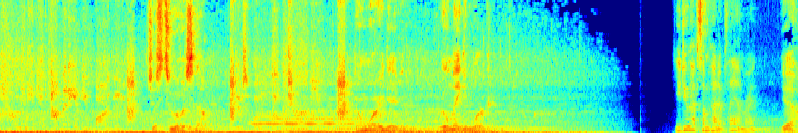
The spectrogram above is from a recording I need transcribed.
How many, how many of you are there? Just two of us now. There's only two of you. Don't worry, David. We'll make it work. You do have some kind of plan, right? Yeah,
